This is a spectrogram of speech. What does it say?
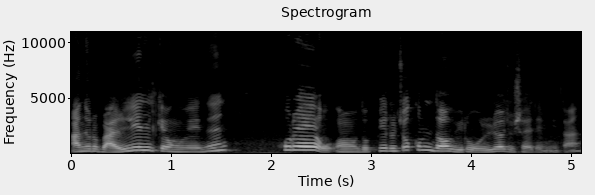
안으로 말릴 경우에는 홀의 어, 높이를 조금 더 위로 올려주셔야 됩니다.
